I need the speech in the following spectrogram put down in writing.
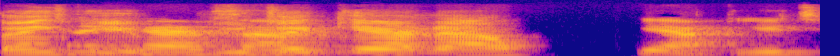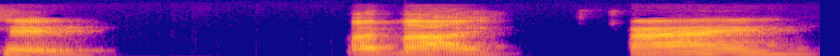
Thank Take you. care, you Sam. take care now. Yeah, you too. Bye bye. Bye.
